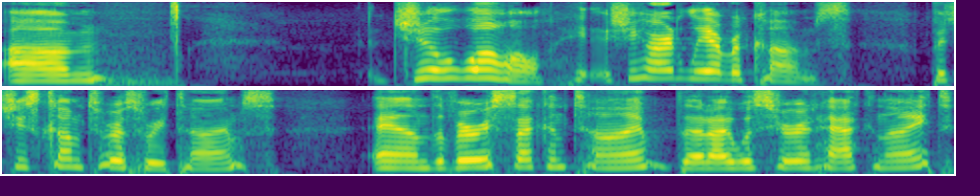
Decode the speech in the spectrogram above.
Um, Jill Wall, he, she hardly ever comes, but she's come two or three times. And the very second time that I was here at Hack Night,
